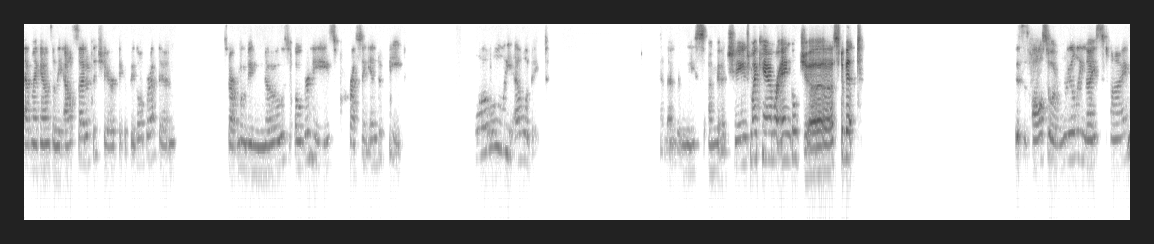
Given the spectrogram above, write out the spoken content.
have my hands on the outside of the chair, take a big old breath in, start moving nose over knees, pressing into feet, slowly elevate And then release. I'm going to change my camera angle just a bit. This is also a really nice time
